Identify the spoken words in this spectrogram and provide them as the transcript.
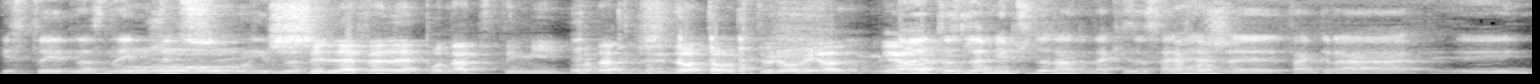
jest to jedna z najbrzydszych... O, jedna trzy levele ponad tymi, ponad brzydotą, którą ja No, miałem. ale to jest dla mnie brzydota na takiej zasadzie, Aha. że ta gra y, y,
